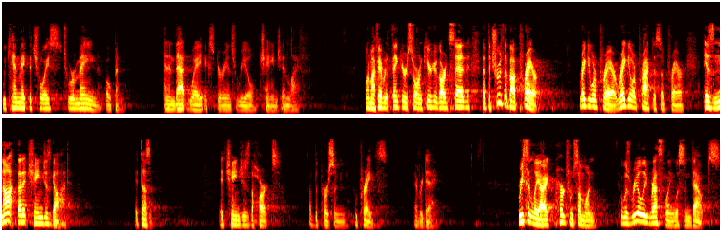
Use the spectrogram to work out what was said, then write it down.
we can make the choice to remain open and in that way experience real change in life. One of my favorite thinkers, Soren Kierkegaard, said that the truth about prayer, regular prayer, regular practice of prayer, is not that it changes God. It doesn't. It changes the heart of the person who prays every day. Recently, I heard from someone who was really wrestling with some doubts.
